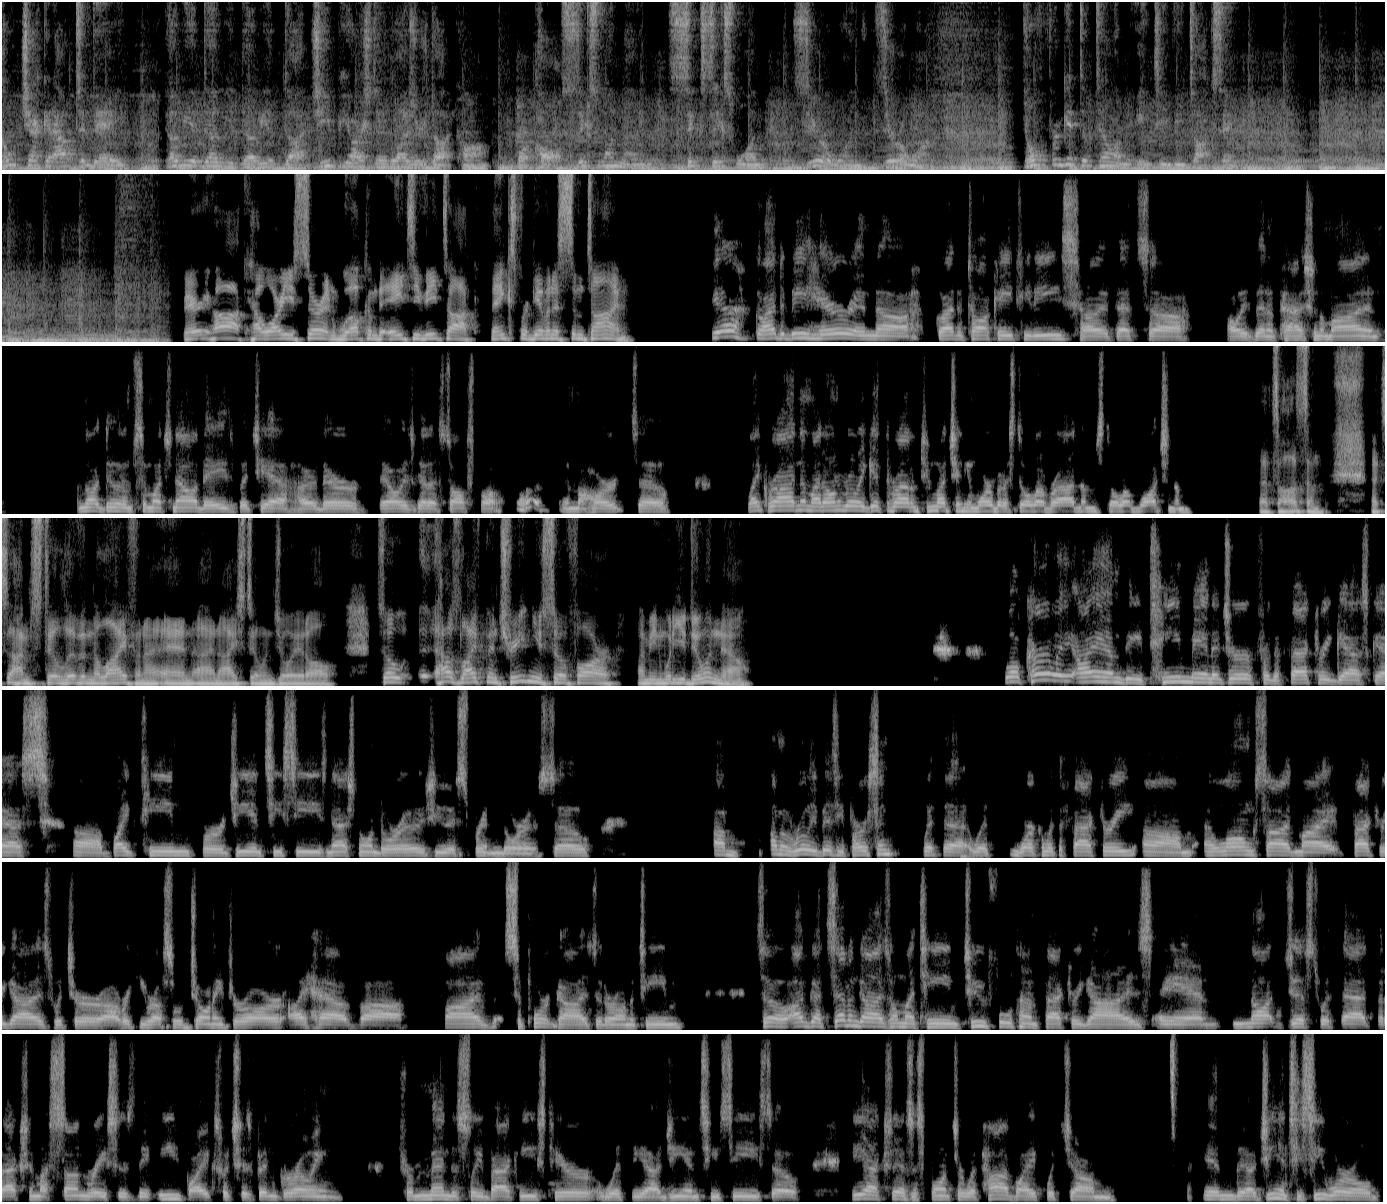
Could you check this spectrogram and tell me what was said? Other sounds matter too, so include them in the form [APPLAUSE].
Go check it out today, www.gprstabilizers.com or call 619 661 0101. Don't forget to tell them ATV Talk sent. Barry Hawk, how are you, sir? And welcome to ATV Talk. Thanks for giving us some time. Yeah, glad to be here and uh, glad to talk ATVs. Uh, that's uh, always been a passion of mine, and I'm not doing them so much nowadays. But yeah, they're they always got a soft spot in my heart. So like riding them. I don't really get to ride them too much anymore, but I still love riding them. Still love watching them. That's awesome. That's I'm still living the life, and I and and I still enjoy it all. So, uh, how's life been treating you so far? I mean, what are you doing now? Well, currently I am the team manager for the factory gas gas uh, bike team for GNCC's National Enduros, US Sprint Enduros. So I'm I'm a really busy person with uh, with working with the factory um, alongside my factory guys, which are uh, Ricky Russell, Johnny Girroir. I have uh, five support guys that are on the team. So I've got seven guys on my team, two full time factory guys, and not just with that, but actually my son races the e bikes, which has been growing tremendously back east here with the uh, GNCC. So he actually has a sponsor with Haibike, which um, in the GNCC world,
